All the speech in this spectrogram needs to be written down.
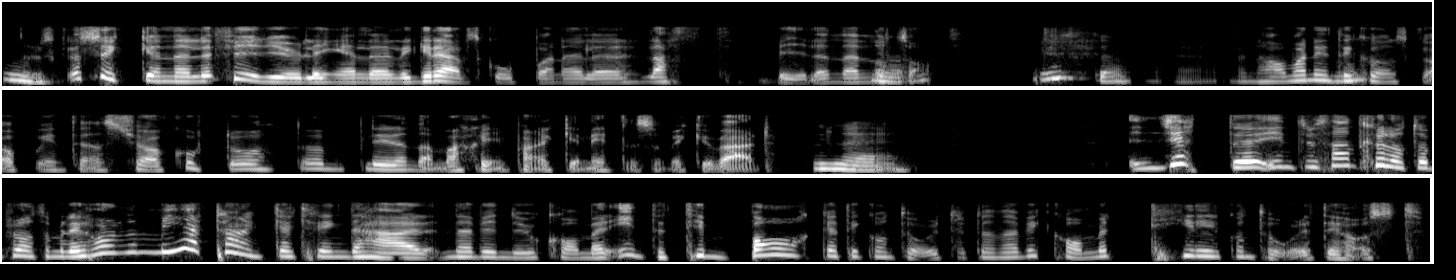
Mm. Du ska ha cykeln eller fyrhjulingen eller grävskopan eller lastbilen eller något sånt. Just det. Eh, men har man inte mm. kunskap och inte ens körkort då, då blir den där maskinparken inte så mycket värd. Nej. Jätteintressant Charlotta att prata med dig. Har du några mer tankar kring det här när vi nu kommer, inte tillbaka till kontoret utan när vi kommer till kontoret i höst?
